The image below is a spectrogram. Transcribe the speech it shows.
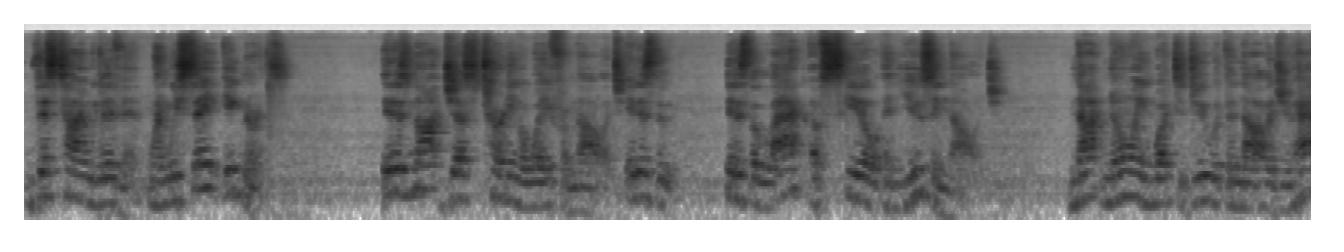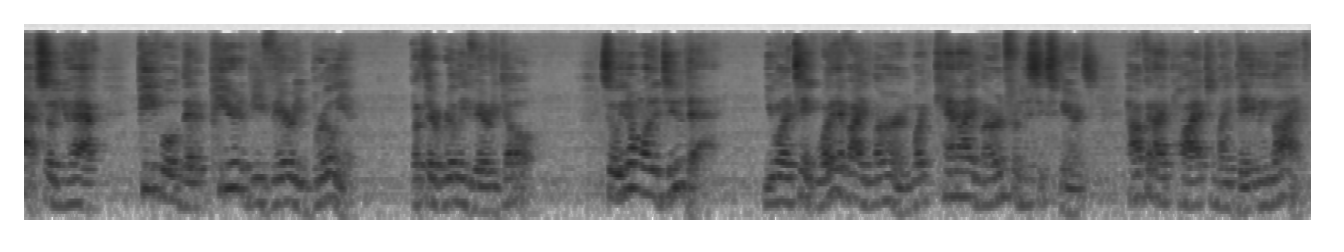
this time we live in. When we say ignorance, it is not just turning away from knowledge. It is the it is the lack of skill in using knowledge, not knowing what to do with the knowledge you have. So you have people that appear to be very brilliant, but they're really very dull. So we don't want to do that. You want to take what have I learned? What can I learn from this experience? How can I apply it to my daily life?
